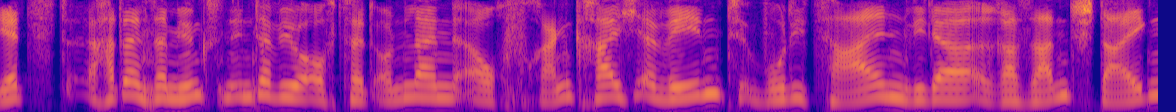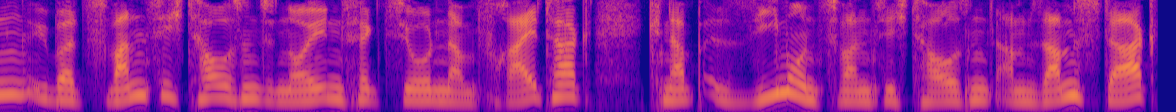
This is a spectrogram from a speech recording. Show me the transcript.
Jetzt hat er in seinem jüngsten Interview auf Zeit Online auch Frankreich erwähnt, wo die Zahlen wieder rasant steigen. Über 20.000 Neuinfektionen am Freitag, knapp 27.000 am Samstag.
